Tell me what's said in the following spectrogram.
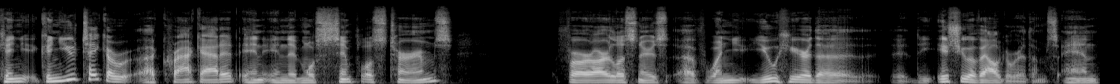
can you can you take a, a crack at it in, in the most simplest terms for our listeners of when you, you hear the, the, the issue of algorithms and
